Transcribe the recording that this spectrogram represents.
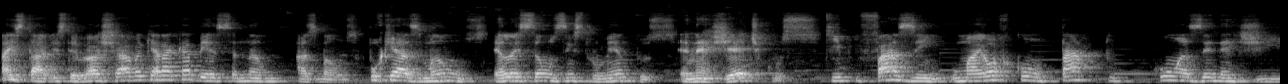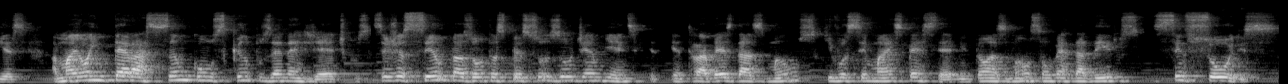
Aí Estevão achava que era a cabeça, não, as mãos. Porque as mãos, elas são os instrumentos energéticos que fazem o maior contato com as energias, a maior interação com os campos energéticos, seja seu, das outras pessoas ou de ambientes, através das mãos que você mais percebe. Então, as mãos são verdadeiros sensores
